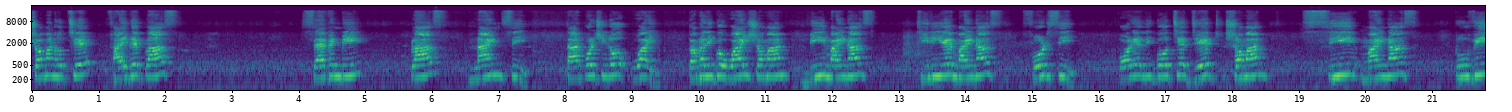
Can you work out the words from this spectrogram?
সমান হচ্ছে five A plus seven B plus nine C তারপর ছিল ওয়াই তো আমরা লিখব ওয়াই সমান B minus three A minus four C পরে লিখব হচ্ছে জেড সমান C minus two V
